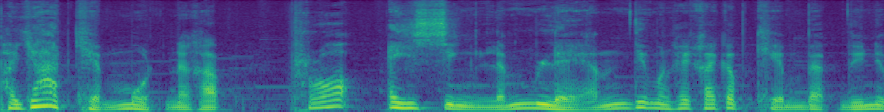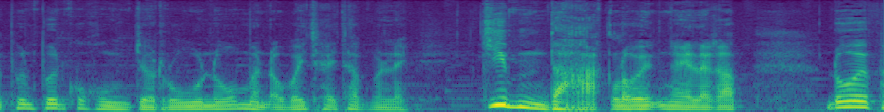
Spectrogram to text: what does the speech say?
พยาธิเข็มหมุดนะครับ เพราะไอสิ่งแหลมๆที่มันคล้ายๆกับเข็มแบบนี้เนี่ยเพื่อนๆก็คงจะรู้นะว่ามันเอาไว้ใช้ทำอะไร จิ้มดากเรายังไงล่ะครับ โดยพ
